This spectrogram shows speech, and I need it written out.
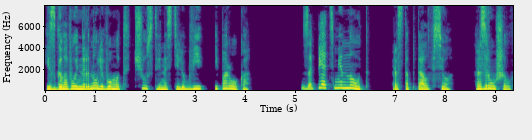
и с головой нырнули в омут чувственности, любви и порока. За пять минут растоптал все, разрушил,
